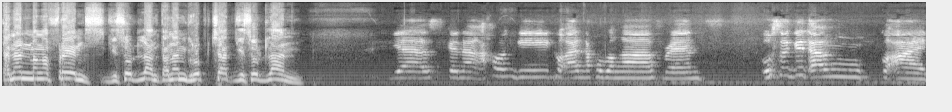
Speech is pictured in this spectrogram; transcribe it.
tanan mga friends gisudlan, tanan group chat gisudlan. Yes, kanang ako ang gi kuan ako mga friends. Usagid ang kuan,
